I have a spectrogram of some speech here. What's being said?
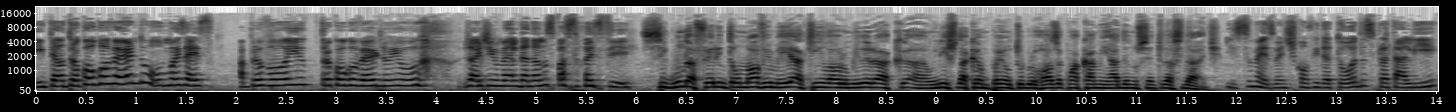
Então, trocou o governo, o Moisés aprovou e trocou o governo e o Jardim Melo ainda não nos passou esse. Segunda-feira, então, nove e meia, aqui em Lauro Miller, a, a, o início da campanha Outubro Rosa com a caminhada no centro da cidade. Isso mesmo, a gente convida todos para estar tá ali.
